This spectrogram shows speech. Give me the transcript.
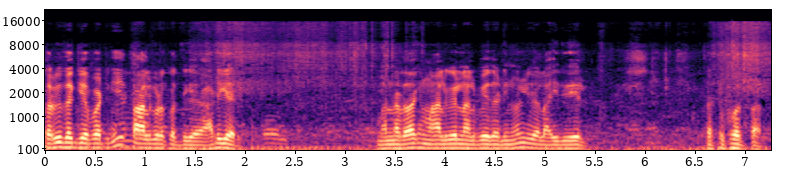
సరుకు తగ్గేపాటికి తాళ్ళు కూడా కొద్దిగా అడిగారు. మొన్నటిదాకా నాలుగు వేలు నలభై ఐదు అడిగిన వాళ్ళు ఇవాళ ఐదు వేలు. థర్టీ ఫోర్ తాళ్ళు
